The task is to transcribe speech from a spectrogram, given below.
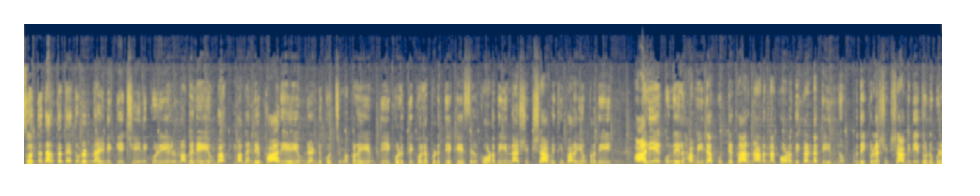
സ്വത്ത് തർക്കത്തെ തുടർന്ന് ഇടുക്കി ചീനിക്കുഴിയിൽ മകനെയും മകന്റെ ഭാര്യയെയും രണ്ട് കൊച്ചുമക്കളെയും തീ കൊളുത്തി കൊലപ്പെടുത്തിയ കേസിൽ കോടതി ഇന്ന് ശിക്ഷാവിധി പറയും. പ്രതി ആലിയക്കുന്നേൽ ഹമീദ കുറ്റക്കാരനാണെന്ന് കോടതി കണ്ടെത്തിയിരുന്നു. പ്രതിക്കുള്ള ശിക്ഷാവിധി തൊടുപുഴ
